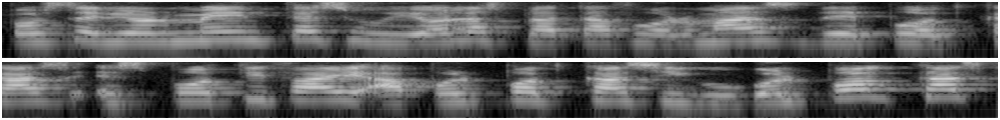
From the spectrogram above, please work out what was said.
posteriormente subido a las plataformas de podcast Spotify, Apple Podcast y Google Podcast.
